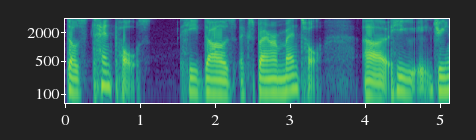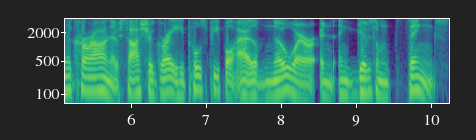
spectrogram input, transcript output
Does tent poles. He does experimental. Uh, he Gina Carano, Sasha Grey. He pulls people out of nowhere and, and gives them things.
